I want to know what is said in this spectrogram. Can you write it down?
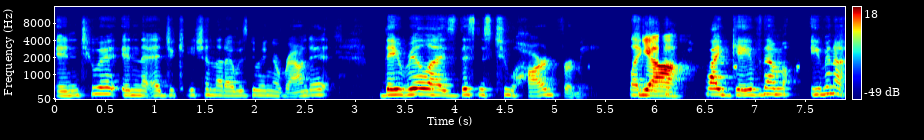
into it in the education that i was doing around it they realized this is too hard for me. Like yeah. i gave them even uh,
